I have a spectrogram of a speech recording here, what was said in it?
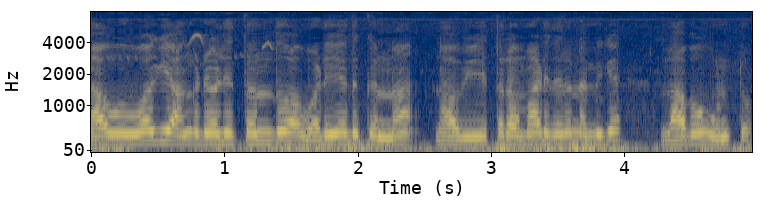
ನಾವು ಹೋಗಿ ಅಂಗಡಿಯಲ್ಲಿ ತಂದು ಹೊಡೆಯೋದಕ್ಕನ್ನು ನಾವು ಈ ಥರ ಮಾಡಿದರೆ ನಮಗೆ ಲಾಭವೂ ಉಂಟು.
